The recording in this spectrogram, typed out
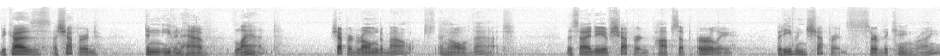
Because a shepherd didn't even have land. Shepherd roamed about and all of that. This idea of shepherd pops up early, but even shepherds serve the king, right?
